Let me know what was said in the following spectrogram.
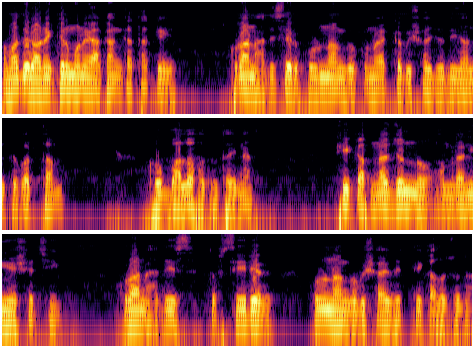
আমাদের অনেকের মনে আকাঙ্ক্ষা থাকে, কোরআন হাদিসের পূর্ণাঙ্গ কোনো একটা বিষয় যদি জানতে পারতাম, খুব ভালো হতো, তাই না? ঠিক আপনার জন্য আমরা নিয়ে এসেছি কোরআন হাদিস তফসিরের পূর্ণাঙ্গ বিষয়ভিত্তিক আলোচনা।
